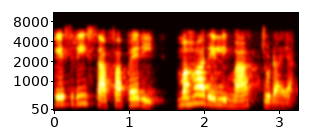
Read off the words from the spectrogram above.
કેસરી સાફા પહેરી મહારેલીમાં જોડાયા.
